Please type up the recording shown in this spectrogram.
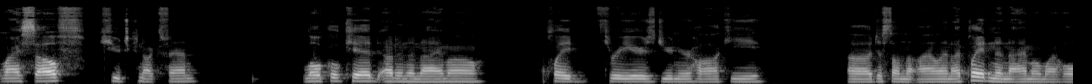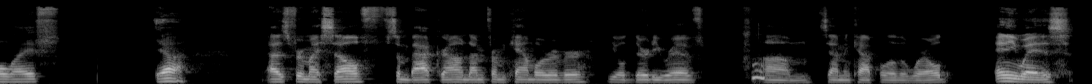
Myself, huge Canucks fan. Local kid out in Nanaimo. Played three years junior hockey, uh, just on the island. I played in Nanaimo my whole life. Yeah, As for myself, some background: I'm from Campbell River, the old Dirty Riv, um, salmon capital of the world. Anyways,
